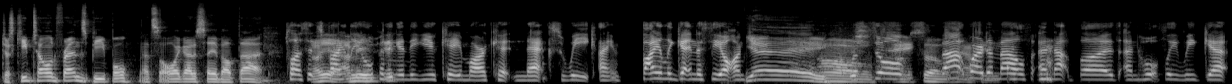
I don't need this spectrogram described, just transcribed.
just keep telling friends, people. That's all I got to say about that. Plus, it's oh, yeah. finally I mean, opening it... in the UK market next week. I'm finally getting to see it on Yay! Oh, so, so that happy. word of mouth and that buzz, and hopefully we get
